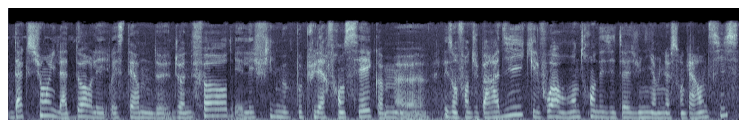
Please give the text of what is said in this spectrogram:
d'action. Il adore les westerns de John Ford et les films populaires français comme euh, Les Enfants du Paradis qu'il voit en rentrant des États-Unis en 19 1946.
